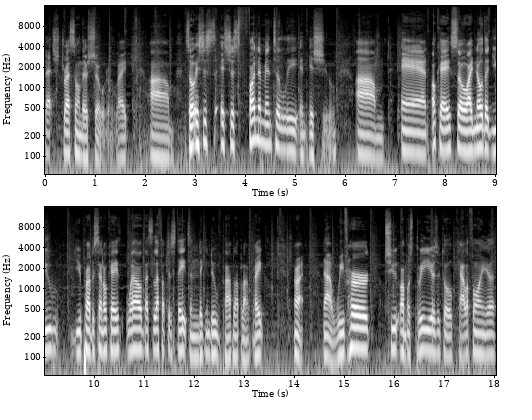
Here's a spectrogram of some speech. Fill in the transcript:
that stress on their shoulder, right? Um, so it's just it's just fundamentally an issue. Um, and okay, so I know that you you probably said, okay, well that's left up to the states and they can do blah blah blah, right? All right. Now we've heard two almost three years ago, California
